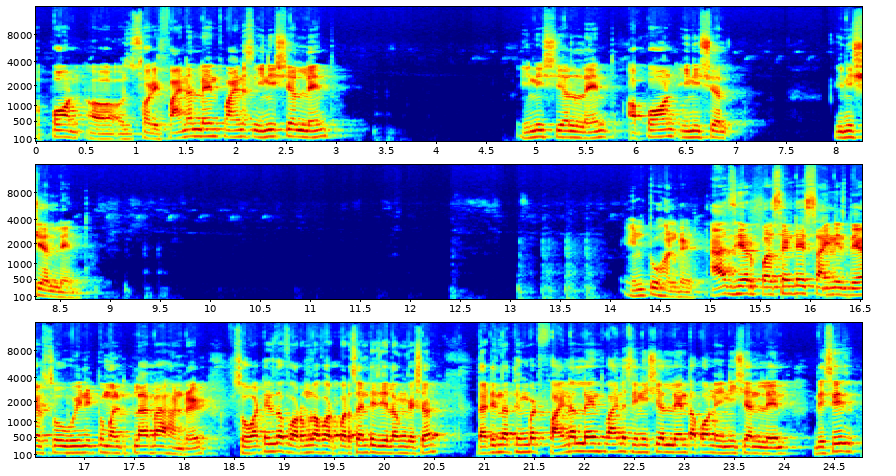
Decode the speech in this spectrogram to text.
upon uh, sorry final length minus initial length initial length upon initial initial length into 100 as here percentage sign is there so we need to multiply by 100 so what is the formula for percentage elongation? That is nothing but final length minus initial length upon initial length. This is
